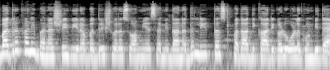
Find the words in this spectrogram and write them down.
ಭದ್ರಕಾಳಿ ಬನಶ್ರೀ ವೀರಭದ್ರೇಶ್ವರ ಸ್ವಾಮಿಯ ಸನ್ನಿಧಾನದಲ್ಲಿ ಟ್ರಸ್ಟ್ ಪದಾಧಿಕಾರಿಗಳು ಒಳಗೊಂಡಿದೆ.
